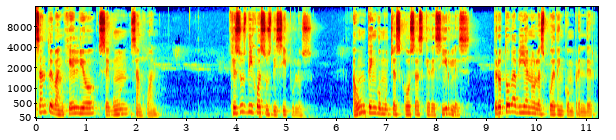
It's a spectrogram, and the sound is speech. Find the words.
Santo Evangelio según San Juan. Jesús dijo a sus discípulos, Aún tengo muchas cosas que decirles, pero todavía no las pueden comprender.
